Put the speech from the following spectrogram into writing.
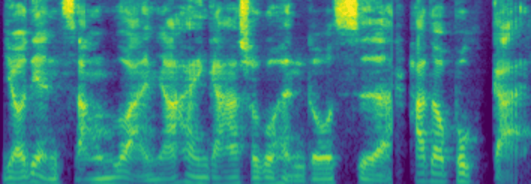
有点脏乱，然后他已经跟他说过很多次了，他都不改。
